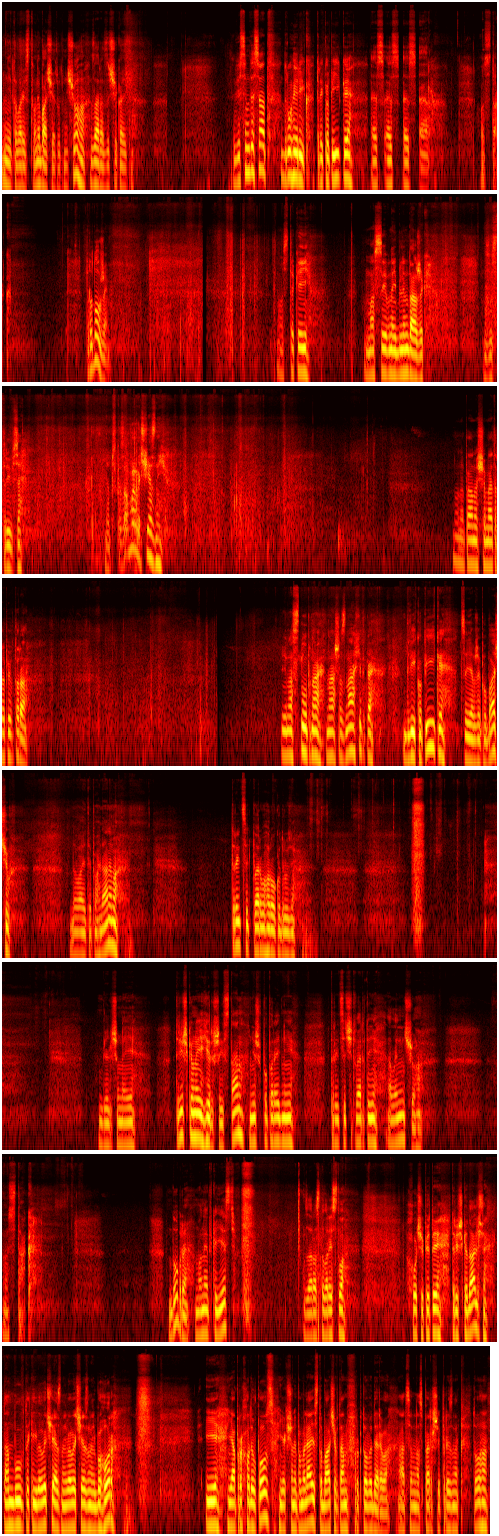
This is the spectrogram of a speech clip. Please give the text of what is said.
Ні, товариство, не бачу я тут нічого. Зараз зачекайте. 82 рік, 3 копійки СССР. Ось так. Продовжуємо. Ось такий масивний бліндажик зустрівся. Я б сказав, величезний. Ну, напевно, що метра півтора. І наступна наша знахідка. Дві копійки. Це я вже побачив. Давайте поглянемо. 31-го року, друзі. Більше в неї. Трішки в неї гірший стан, ніж в попередньої 34-ї, але нічого. Ось так. Добре, монетка є. Зараз товариство хочу піти трішки далі. Там був такий величезний величезний бугор. І я проходив повз, якщо не помиляюсь, то бачив там фруктове дерево. А це в нас перший признак того,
